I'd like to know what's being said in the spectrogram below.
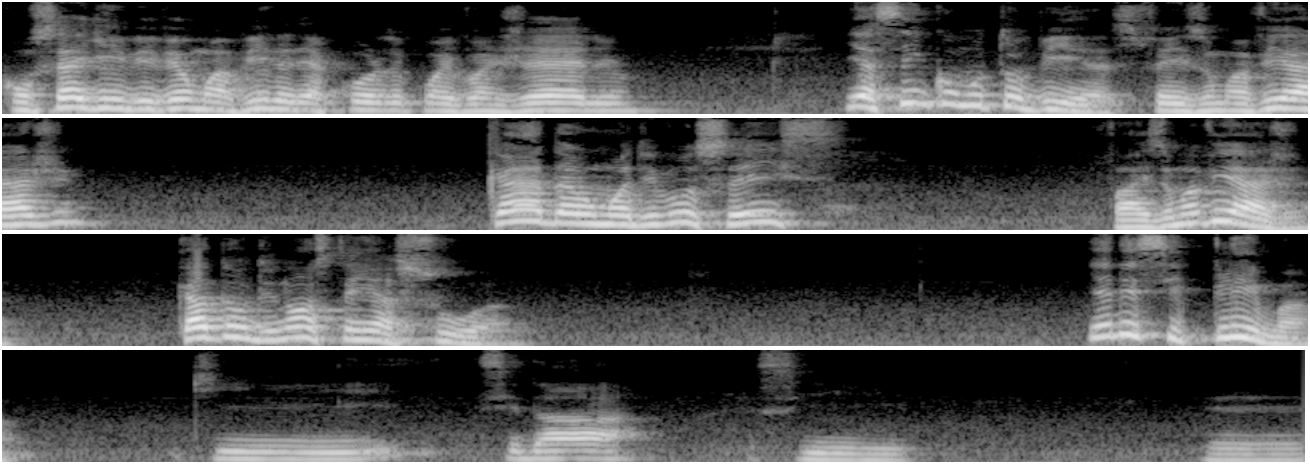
conseguem viver uma vida de acordo com o Evangelho e assim como Tobias fez uma viagem, cada uma de vocês faz uma viagem. Cada um de nós tem a sua. E é nesse clima que se dá, se é,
